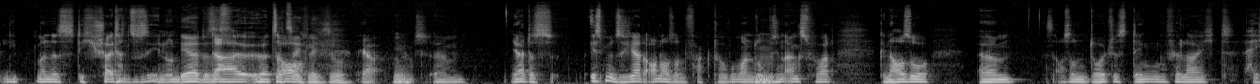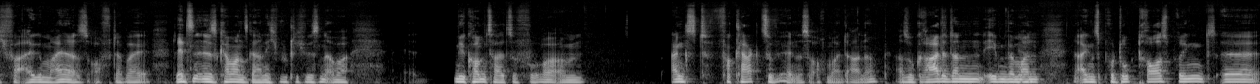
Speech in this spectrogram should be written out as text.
liebt man es, dich scheitern zu sehen. Und Ja, da hört es auf. tatsächlich so. Ja, Ja. und ähm, ja, das ist mit Sicherheit auch noch so ein Faktor, wo man so ein Mhm. bisschen Angst vor hat. Genauso ähm, ist auch so ein deutsches Denken vielleicht. Ich verallgemeine das oft dabei. Letzten Endes kann man es gar nicht wirklich wissen, aber mir kommt es halt so vor. Ähm, Angst, verklagt zu werden, ist auch mal da. Ne? Also gerade dann eben, wenn man ein eigenes Produkt rausbringt, äh,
